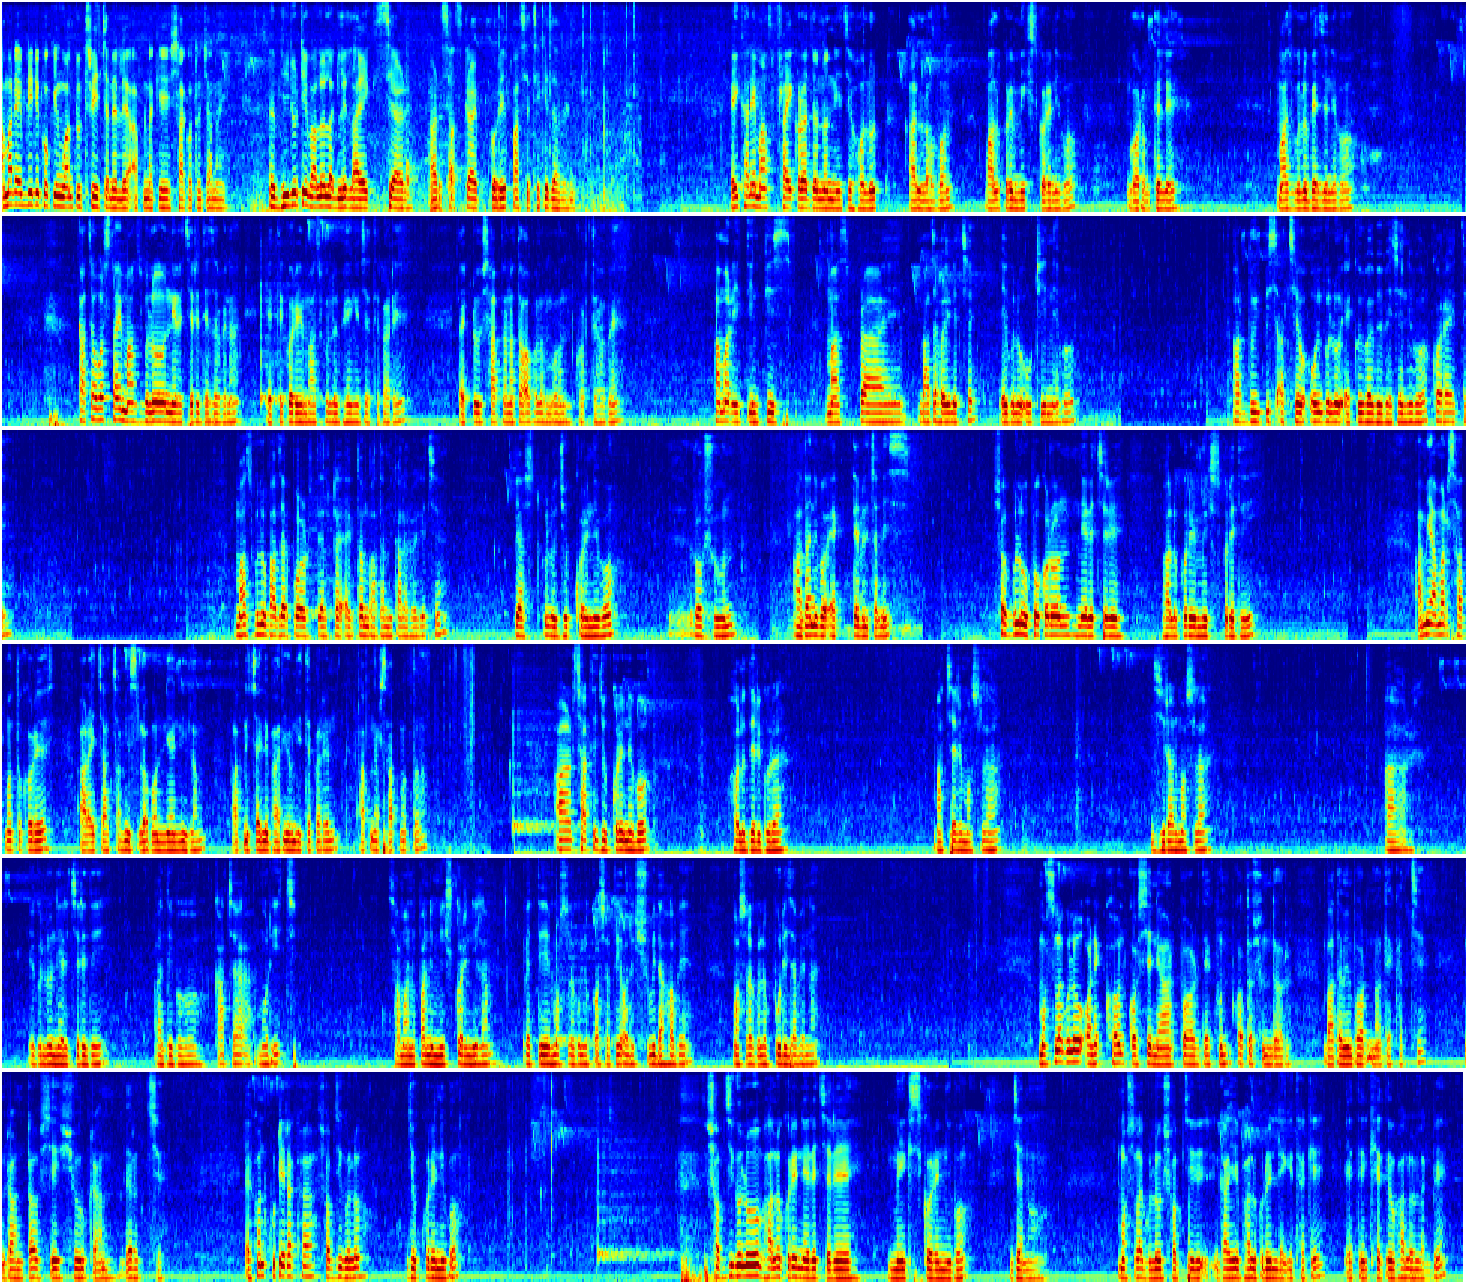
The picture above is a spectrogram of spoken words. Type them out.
আমার everyday cooking one two three চ্যানেলে আপনাকে স্বাগত জানাই। ভিডিওটি ভালো লাগলে লাইক, শেয়ার আর সাবস্ক্রাইব করে পাশে থেকে যাবেন। এইখানে মাছ ফ্রাই করার জন্য নিয়েছি হলুদ আর লবণ। ভালো করে মিক্স করে নিব। গরম তেলে মাছগুলো ভেজে নেব। কাঁচা অবস্থায় মাছগুলো নেড়ে চেড়ে দেওয়া যাবে না। এতে করে মাছগুলো ভেঙে যেতে পারে। তা একটু সাবধানতা অবলম্বন করতে হবে। আমার এই তিন পিস মাছ প্রায় ভাজা হয়ে গেছে, এগুলো উঠিয়ে নেব। আর দুই পিস আছে, ওইগুলো একইভাবে ভেজে নেব কড়াইতে। মাছগুলো ভাজার পর তেলটা একদম বাদামি কালার হয়ে গেছে। পেঁয়াজগুলো যোগ করে নেব, রসুন, আদা নিব এক টেবিল চামচ। সবগুলো উপকরণ নেড়ে চেড়ে ভালো করে মিক্স করে দিই। আমি আমার স্বাদ মতো করে আড়াই চা চামচ লবণ নিয়ে নিলাম। আপনি চাইলে ভারীও নিতে পারেন আপনার স্বাদ মতো। আর সাথে যোগ করে নেব হলুদের গুঁড়া, মাছের মশলা, জিরার মশলা, আর এগুলো নেড়ে চেড়ে দিই আর দেব কাঁচা মরিচ। সামান্য পানি মিক্স করে নিলাম। এতে মশলাগুলো কষাতে অনেক সুবিধা হবে। মশলাগুলো পুড়ে যাবে না। মশলাগুলো অনেকক্ষণ কষে নেওয়ার পর দেখুন কত সুন্দর বাদামি বর্ণ দেখাচ্ছে। গ্রানটাও সেই সুগ্রান বেরোচ্ছে। এখন কুটে রাখা সবজিগুলো যোগ করে নিব। সবজিগুলো ভালো করে নেড়ে চেড়ে মিক্স করে নিব যেন মশলাগুলো সবজির গায়ে ভালো করে লেগে থাকে। এতে খেতেও ভালো লাগবে।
